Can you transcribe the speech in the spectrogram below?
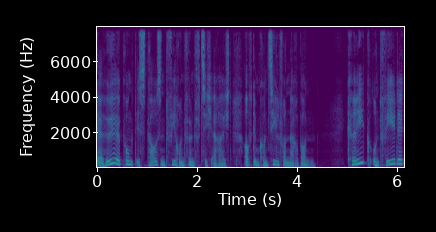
Der Höhepunkt ist 1054 erreicht, auf dem Konzil von Narbonne. Krieg und Fehde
